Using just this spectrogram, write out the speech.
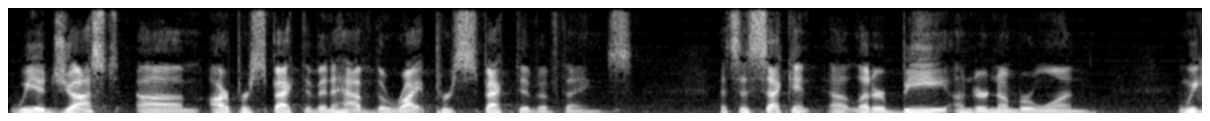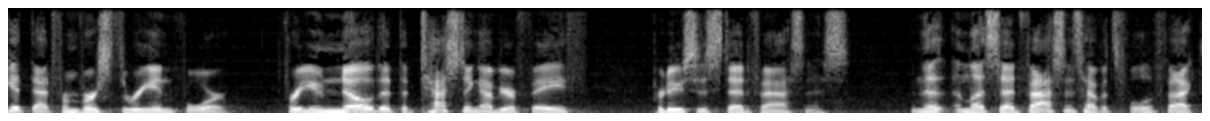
we adjust um, our perspective and have the right perspective of things. That's the second uh, letter B under number one. And we get that from verse 3 and 4. For you know that the testing of your faith produces steadfastness. And, and let steadfastness have its full effect,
